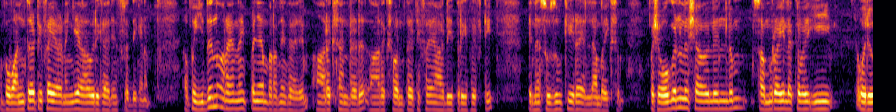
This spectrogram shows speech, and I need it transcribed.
അപ്പോൾ വൺ തേർട്ടി ഫൈവ് ആണെങ്കിൽ ആ ഒരു കാര്യം ശ്രദ്ധിക്കണം. അപ്പോൾ ഇതെന്ന് പറയുന്ന ഇപ്പോൾ ഞാൻ പറഞ്ഞ കാര്യം R X hundred R X one thirty five R D three fifty പിന്നെ സുസുക്കിയുടെ എല്ലാം ബൈക്സും ഇപ്പോൾ ഷോഗണിലും ഷാവലിനിലും സമുറയിലൊക്കെ ഈ ഒരു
